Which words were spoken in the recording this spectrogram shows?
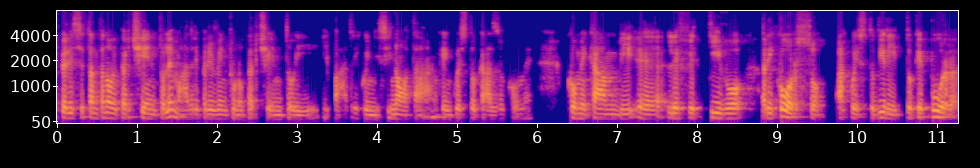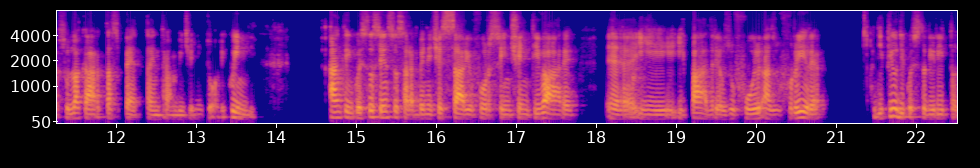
per il 79% le madri, per il 21% i, i padri, quindi si nota anche in questo caso come, come cambi eh, l'effettivo ricorso a questo diritto che pur sulla carta spetta entrambi i genitori. Quindi anche in questo senso sarebbe necessario forse incentivare eh, i, i, padri a usufruire, a usufruire di più di questo diritto,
